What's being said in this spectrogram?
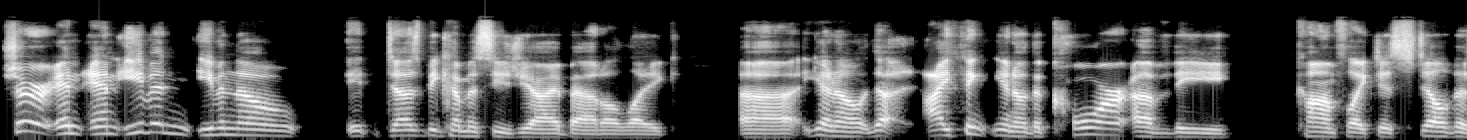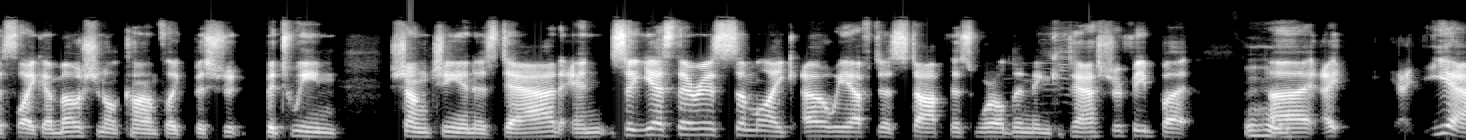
Sure, and and even even though it does become a CGI battle, like uh, you know, the I think you know the core of the conflict is still this like emotional conflict bes- between Shang-Chi and his dad. And so yes, there is some like, oh, we have to stop this world-ending catastrophe, but Mhm. uh, I, I yeah,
